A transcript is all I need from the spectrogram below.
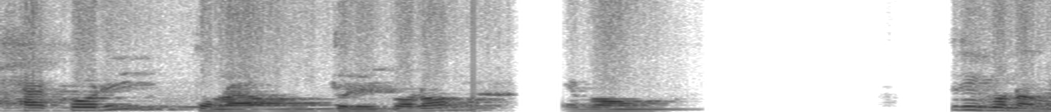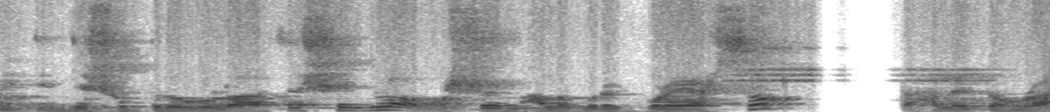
আশা করি তোমরা অন্তরীকরণ এবং ত্রিকোণমিতির যে সূত্রগুলো আছে সেগুলো অবশ্যই ভালো করে করে আসছো, তাহলে তোমরা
